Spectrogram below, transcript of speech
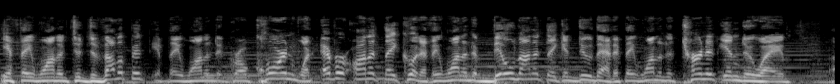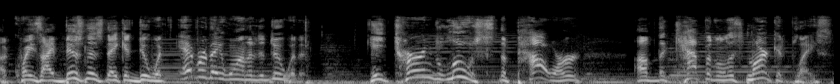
If they wanted to develop it, if they wanted to grow corn, whatever on it, they could. If they wanted to build on it, they could do that. If they wanted to turn it into a, a quasi business, they could do whatever they wanted to do with it. He turned loose the power of the capitalist marketplace.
